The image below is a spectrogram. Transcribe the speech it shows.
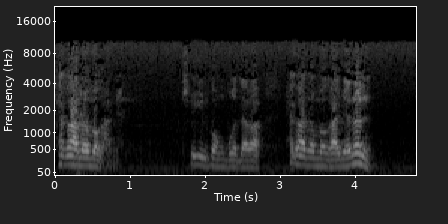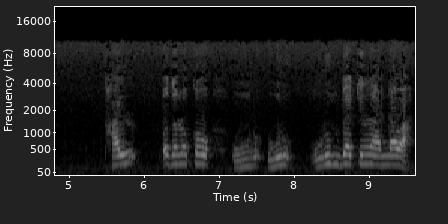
해가 넘어가면 책일 공부하다가 해가 넘어가면은 발 뻗어놓고 울, 울, 울음밖에는 안 나와.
